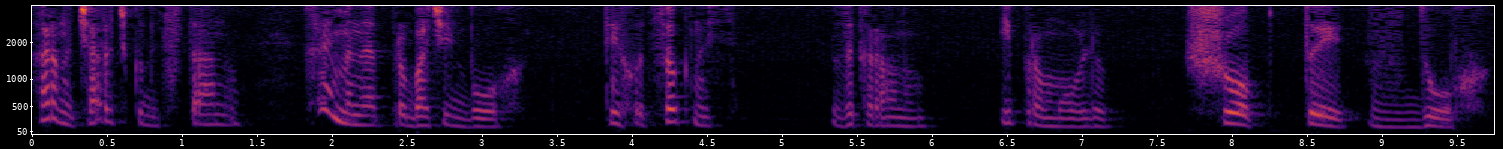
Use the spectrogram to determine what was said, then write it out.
Гарну чарочку дістану. Хай мене пробачить Бог. Тихо цокнусь з екраном і промовлю, щоб ти здох.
